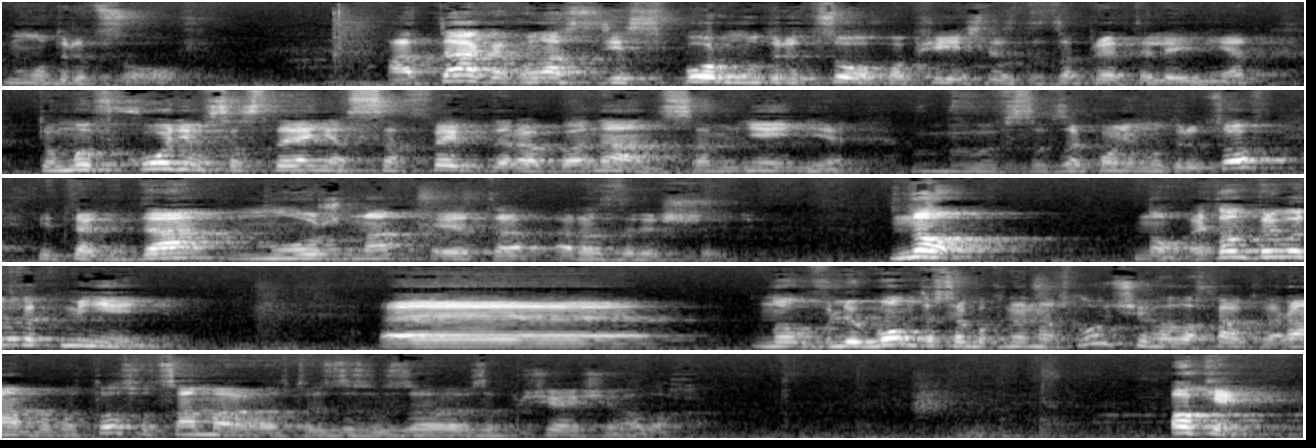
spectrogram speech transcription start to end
мудрецов, а так как у нас здесь спор мудрецов, вообще если это запрет или нет, то мы входим в состояние сафек банан, сомнения в, законе мудрецов, и тогда можно это разрешить. Но, но, это он приводит как мнение. Э, но в любом, то есть обыкновенном случае, Галаха, Рамбам и Тос, вот самая то есть, за, за, запрещающая Галаха. Окей. Э,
